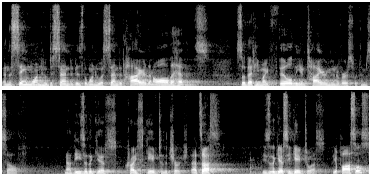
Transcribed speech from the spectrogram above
And the same one who descended is the one who ascended higher than all the heavens so that he might fill the entire universe with himself. Now, these are the gifts Christ gave to the church. That's us. These are the gifts he gave to us the apostles,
